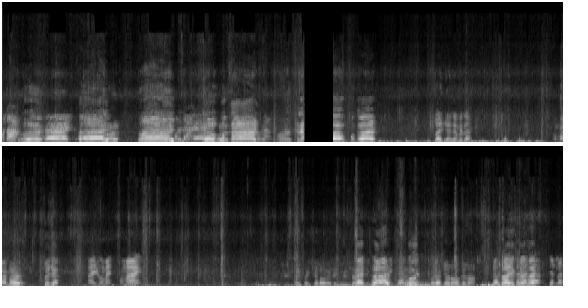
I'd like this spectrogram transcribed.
પકડ! પૈસા લાવો. પૈસા લાવો. કોઈ? પૈસા લાવો પેલા. કેટલા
